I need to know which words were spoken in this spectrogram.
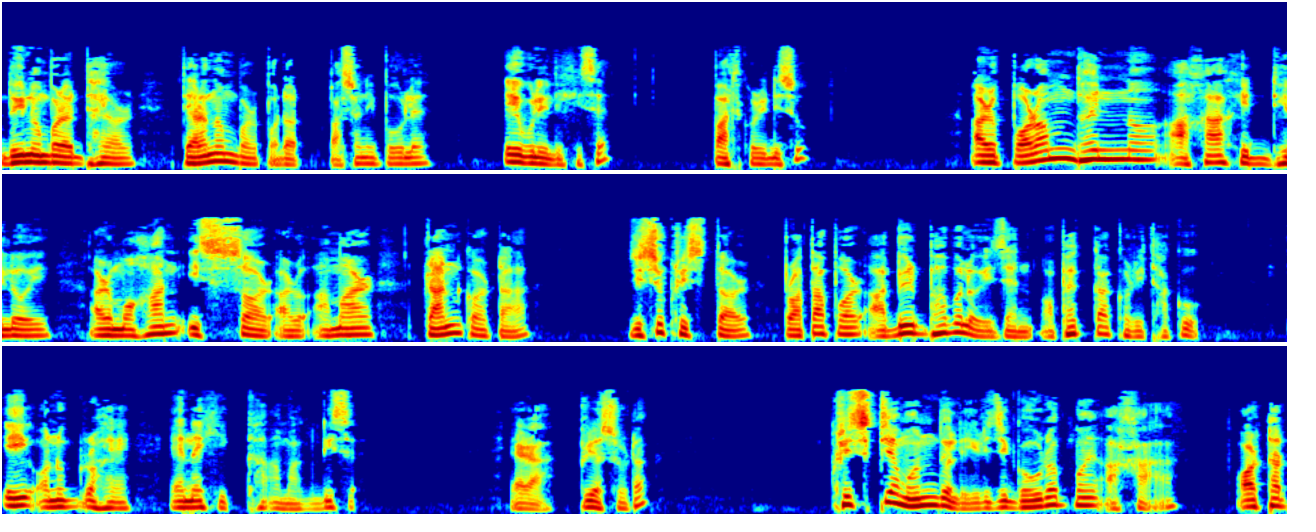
দুই নম্বৰ অধ্যায়ৰ তেৰ নম্বৰ পদত পাচনি পৌলে এই বুলি লিখিছে পাঠ কৰি দিছো আৰু পৰম ধন্য আশা সিদ্ধিলৈ আৰু মহান ঈশ্বৰ আৰু আমাৰ ত্ৰাণকৰ্তা যীশুখ্ৰীষ্টৰ প্ৰতাপৰ আৱিৰ্ভাৱলৈ যেন অপেক্ষা কৰি থাকো এই অনুগ্ৰহে এনে শিক্ষা আমাক দিছে। এৰা প্ৰিয় শ্ৰোতা খ্ৰীষ্টীয় মণ্ডলীৰ যি গৌৰৱময় আশা অৰ্থাৎ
